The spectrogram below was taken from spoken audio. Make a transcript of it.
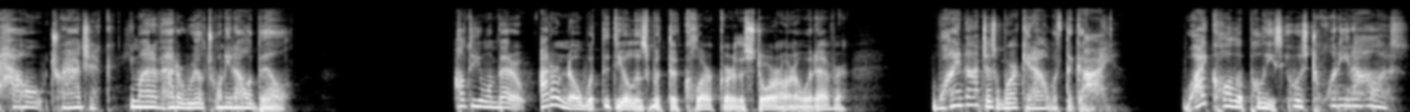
How tragic. He might have had a real $20 bill. I'll do you one better. I don't know what the deal is with the clerk or the store owner or whatever. Why not just work it out with the guy? Why call the police? It was $20.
